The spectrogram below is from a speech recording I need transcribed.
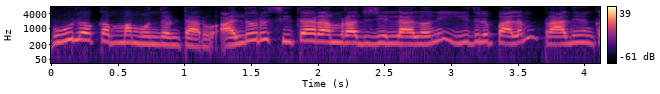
భూలోకమ్మ ముందుంటారు. అల్లూరు సీతారామరాజు జిల్లాలోని ఈదులపాలెం ప్రాథమిక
